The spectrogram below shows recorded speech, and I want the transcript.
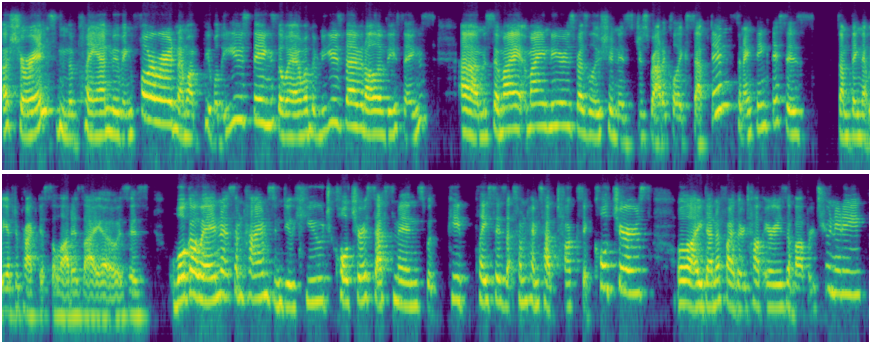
assurance and the plan moving forward. And I want people to use things the way I want them to use them and all of these things. Um, so my my New Year's resolution is just radical acceptance, and I think this is something that we have to practice a lot as IOs. Is we'll go in sometimes and do huge culture assessments with places that sometimes have toxic cultures. We'll identify their top areas of opportunity.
